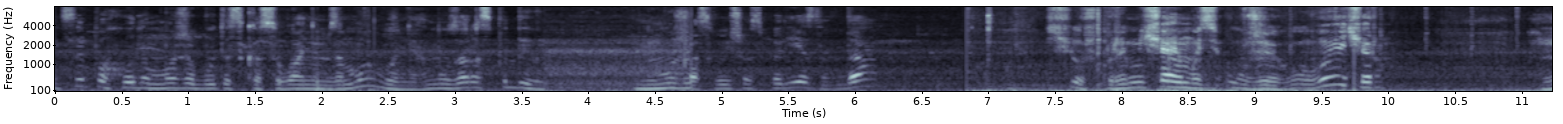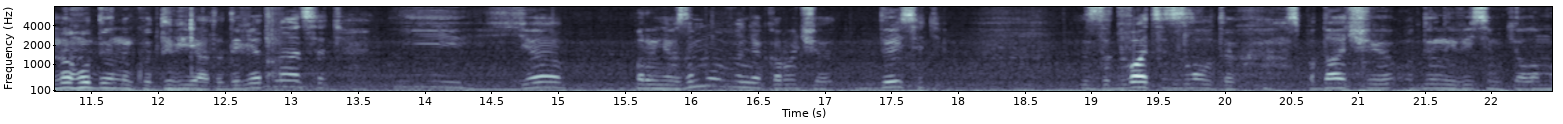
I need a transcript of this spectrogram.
оце, походу, може бути скасуванням замовлення. Ну, зараз подивимось. Не можу раз вийшов з під'їзду, да? Що ж, переміщаємось уже у вечір. На годиннику 9.19 і я прийняв замовлення, коротше, 10 за 20 злотих з подачі 1,8 км.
